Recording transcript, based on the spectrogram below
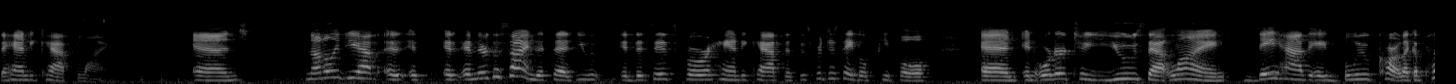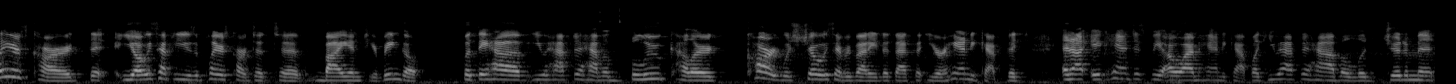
the handicapped line, and not only do you have it, it, and there's a sign that says you this is for handicap, this is for disabled people, and in order to use that line, they have a blue card, like a player's card that you always have to use a player's card to to buy into your bingo, but they have you have to have a blue colored card which shows everybody that that's that you're handicapped that and I, it can't just be oh i'm handicapped. Like you have to have a legitimate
